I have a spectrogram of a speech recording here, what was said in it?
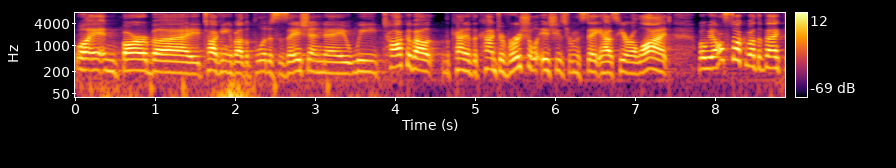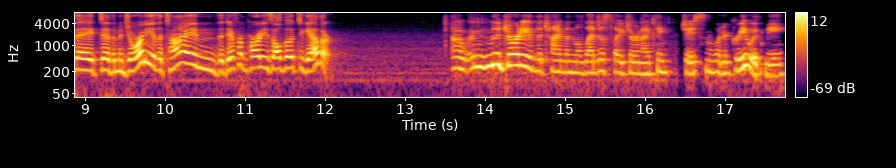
Well, and Barb, uh, talking about the politicization, uh, we talk about the kind of the controversial issues from the state house here a lot, but we also talk about the fact that uh, the majority of the time, the different parties all vote together. Oh, majority of the time in the legislature, and I think Jason would agree with me,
